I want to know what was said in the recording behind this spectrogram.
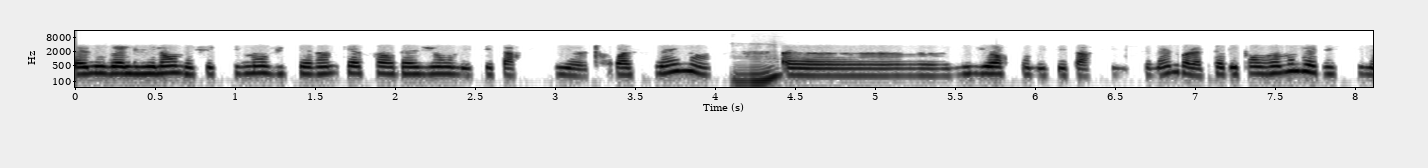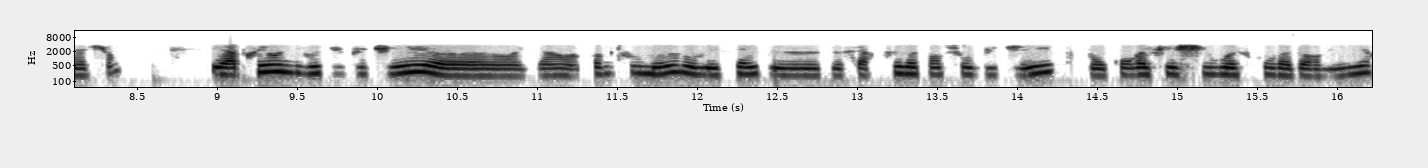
La Nouvelle-Zélande, effectivement, vu qu'il y a 24 heures d'avion, on était parti euh, trois semaines. Mhm. Euh, New York, on était parti une semaine. Voilà, ça dépend vraiment de la destination. Et après, au niveau du budget, euh, eh bien, comme tout le monde, on essaye de, de faire très attention au budget. Donc, on réfléchit où est-ce qu'on va dormir,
